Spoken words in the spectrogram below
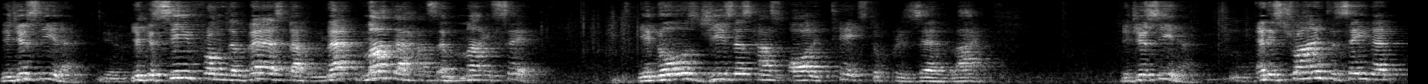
Did you see that? Yeah. You can see from the verse that Martha has a mindset. He knows Jesus has all it takes to preserve life. Did you see that? And he's trying to say that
